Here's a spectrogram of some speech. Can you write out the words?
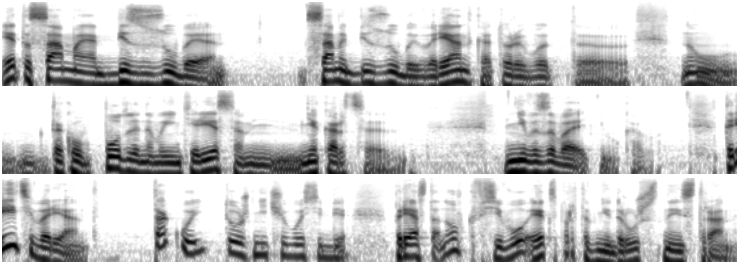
Это самая беззубая самый беззубый вариант, который вот, э, ну, такого подлинного интереса, мне кажется, не вызывает ни у кого. Третий вариант такой, тоже ничего себе. Приостановка всего экспорта в недружественные страны.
